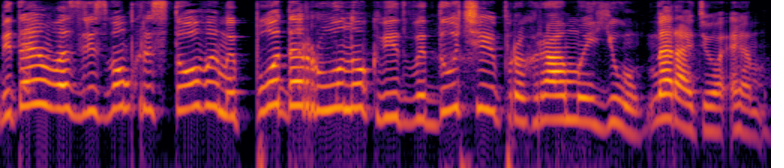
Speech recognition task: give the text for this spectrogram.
Вітаємо вас з Різдвом Христовим і подарунок від ведучої програми Ю на Радіо М.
